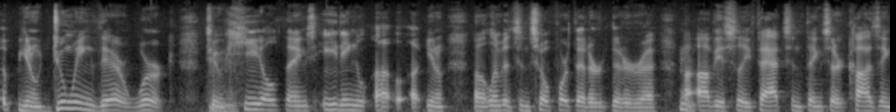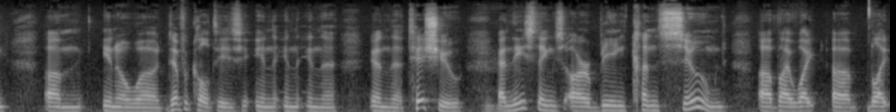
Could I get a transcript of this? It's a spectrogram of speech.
uh, you know, doing their work to heal things, eating, uh, uh, you know, uh, lipids and so forth that are that are uh, uh, obviously fats and things that are causing, um, you know, uh, difficulties in the, in the, in the in the tissue. And these things are being consumed uh, by white uh, blood,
